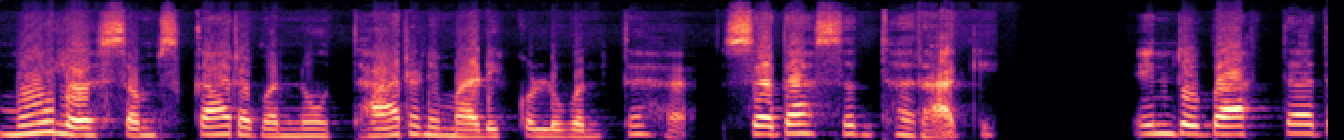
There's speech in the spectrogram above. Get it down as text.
ಮೂಲ ಸಂಸ್ಕಾರವನ್ನು ಧಾರಣೆ ಮಾಡಿಕೊಳ್ಳುವಂತಹ ಸದಾ ಇಂದು ಬಾಗ್ದಾದ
